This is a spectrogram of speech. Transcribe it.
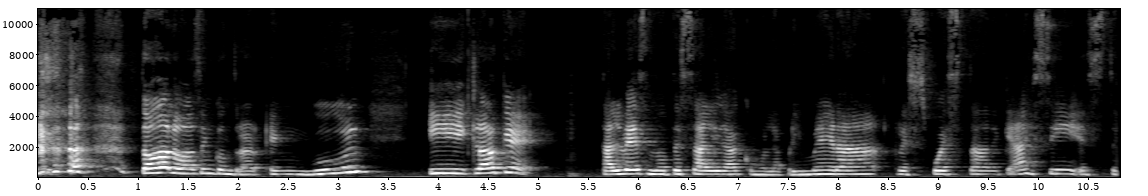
Todo lo vas a encontrar en Google. Y claro que tal vez no te salga como la primera respuesta de que, ay, sí, este,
